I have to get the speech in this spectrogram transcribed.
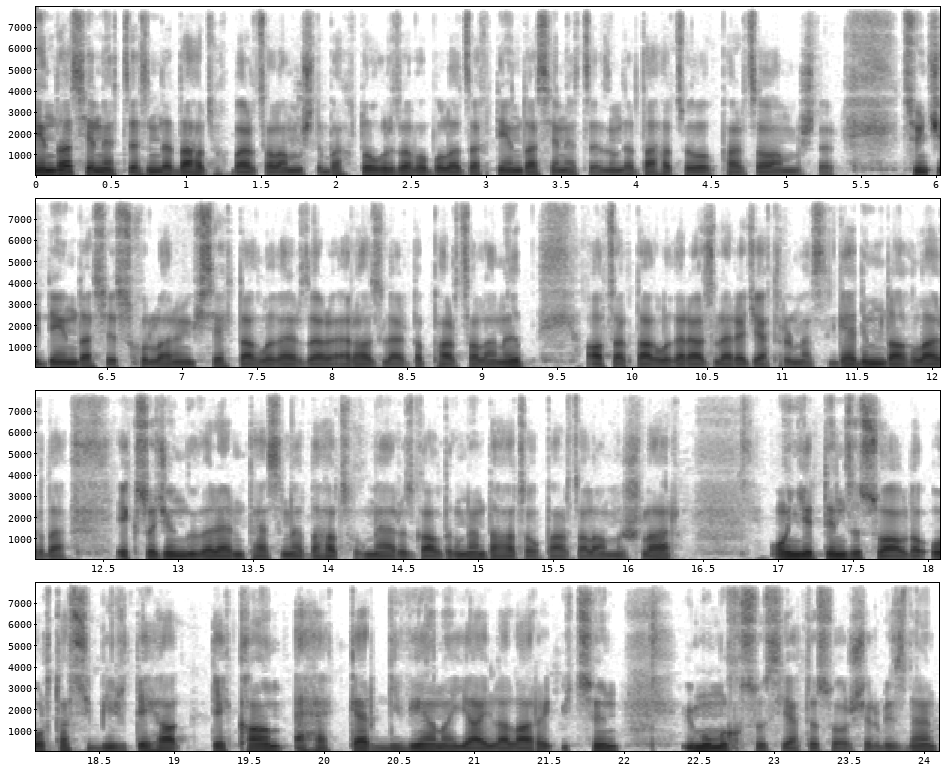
Dendasiya nəticəsində daha çox parçalanmışdır. Bax, doğru cavab olacaq, dendasiya nəticəsində daha çox parçalanmışdır. Çünki dendasiya suxurların yüksək dağlıq ərazilərdə parçalanıb, alçaq dağlıq ərazilərə gətirilməsidir. Qədim dağlar da eksogen qüvvələrin təsirinə daha çox məruz qaldığından daha çox parçalanmışlar. 17-ci sualda Orta Sibir, Dekan, Əhəkkər, Qiviyana yaylaları üçün ümumi xüsusiyyəti soruşur bizdən.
